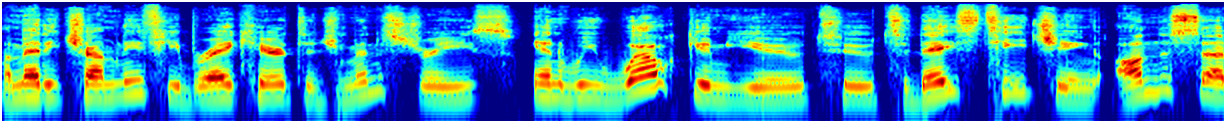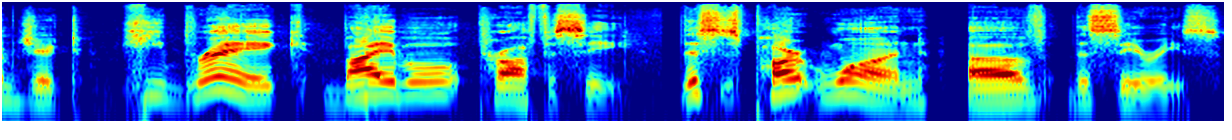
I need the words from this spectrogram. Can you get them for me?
I'm Eddie Chumney of Hebraic Heritage Ministries, and we welcome you to today's teaching on the subject Hebraic Bible Prophecy. This is part one of the series.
